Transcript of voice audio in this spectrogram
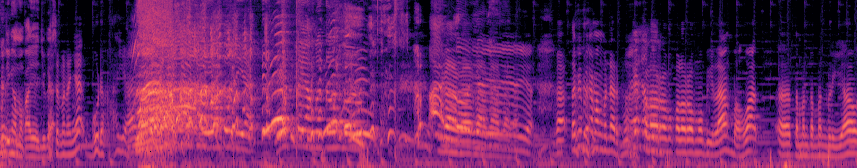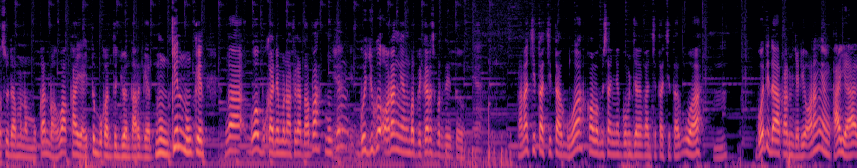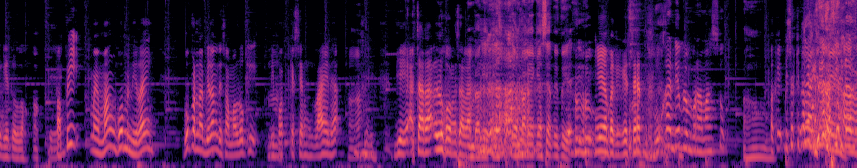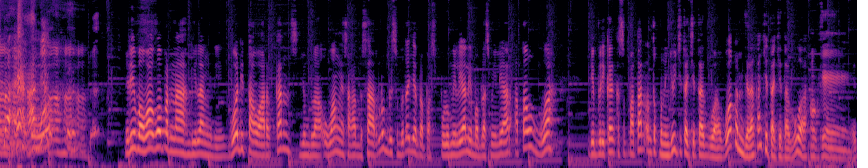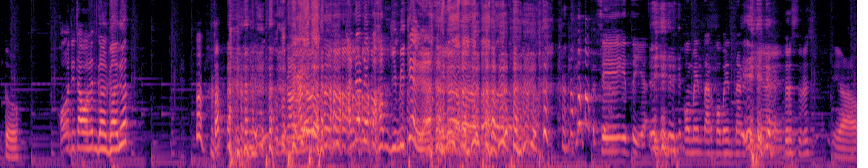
jadi nggak mau kaya juga Sebenarnya gua udah kaya. itu dia. Itu yang gue tunggu. Enggak, enggak, enggak, enggak, Iya, enggak. iya. Enggak, tapi emang benar. Mungkin kalau Romo, kalau Romo bilang bahwa eh, teman-teman beliau sudah menemukan bahwa kaya itu bukan tujuan target. Mungkin, mungkin. Enggak, gua bukannya munafik atau apa. Mungkin gue juga orang yang berpikir seperti itu. Iya. Karena cita-cita gua, kalau misalnya gue menjalankan cita-cita gua, Hmm. Gue tidak akan menjadi orang yang kaya gitu loh. Oke. Tapi memang gue menilai, gue pernah bilang deh sama Lucky di Hmm. podcast yang lain ya, di acara lu kalau nggak salah. yang pakai kes- yang pakai keset itu ya Iya yang pakai keset. Bukan dia belum pernah masuk. oh. Oke bisa kita lanjut nggak sih? Eh, kan? Jadi bahwa gue pernah bilang gini, gue ditawarkan sejumlah uang yang sangat besar. Lu sebut aja berapa? 10 miliar, 15 miliar, atau gue diberikan kesempatan untuk menuju cita-cita gue. Gue akan menjalankan cita-cita gue. Oke. Itu. Kalau ditawarin Gal Gadot, Tetap. Anda ada paham gimmicknya nggak? Si itu ya. Komentar-komentar. Iya, terus terus. ya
